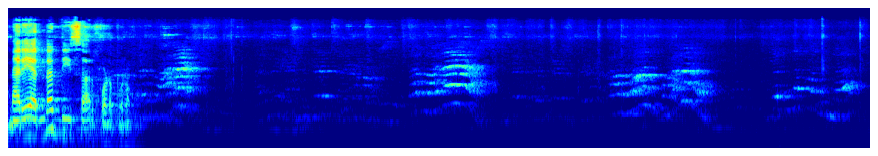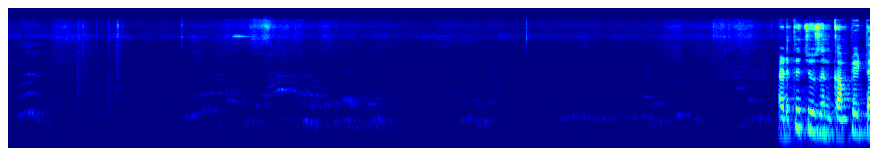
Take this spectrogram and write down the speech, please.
நிறைய இருந்தால் தீஸ் ஆர் போட போகிறோம் அடுத்து choose and complete the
